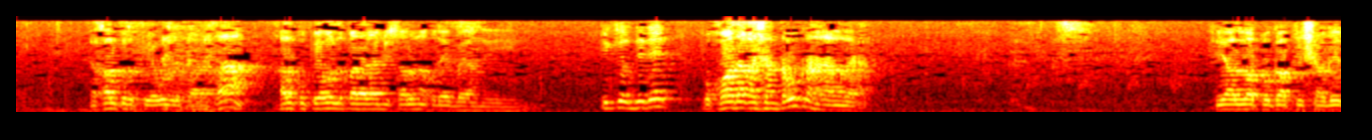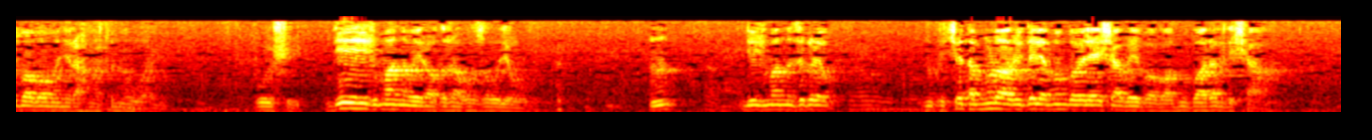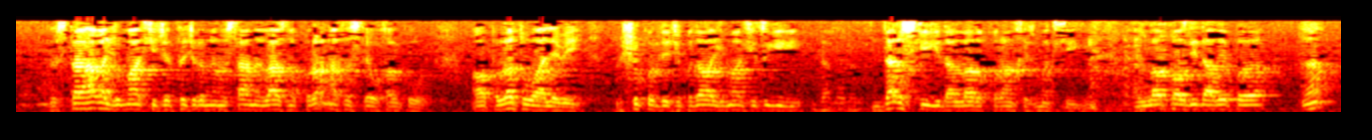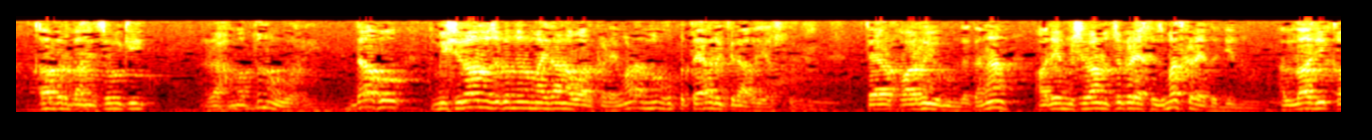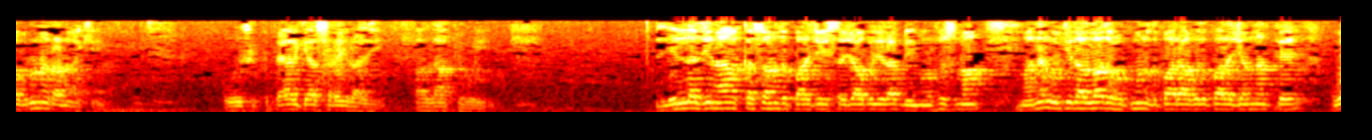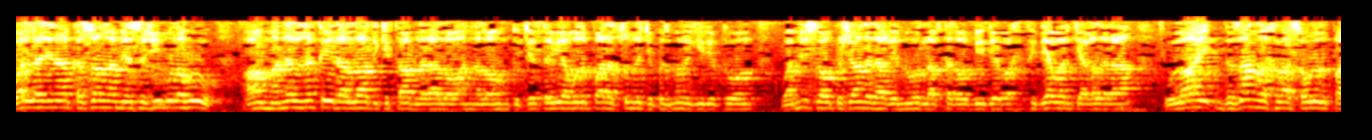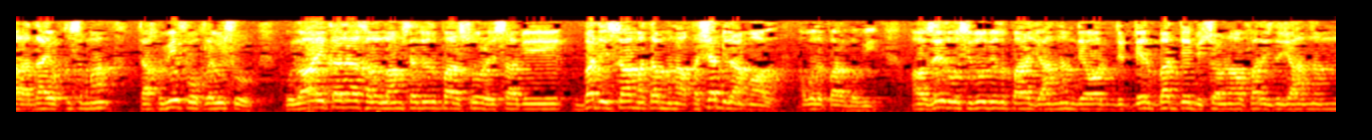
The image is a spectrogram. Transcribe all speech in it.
د خلکو په یول لپاره ها خلکو په یول لپاره د مثالونه خدای بیانې ټیکر دې دې په خو دغه شان ته وکړه نه یا الله په کاپی شاګې بابا باندې رحمتونه وایي پوشي دې جمعه نو راغزا غوزولې و دې جمعه نه زګړو نو که چې دا مړ اوریدل مونږ ویلې شاګې بابا مبارک دي شاه نستا هغه جمعه کې چې تجربه نستان لاس نه قران اخسته او خلکو او پلت والے وي شکر دې چې په دا جمعه کې څه کیږي درس کیږي د الله د قران خدمت کیږي الله پاک دې دا په ها قبر باندې څوکي رحمتونه ووري دا هو مشرانو څنګه نن میدان وار کړي مړه موږ په تیار کې راغلی یو تیار خوارو یو موږ کنه او دې مشرانو څخه کړي خدمت کړي ته دین الله دې قبرونه رڼا کړي او چې په تیار کې سړی راځي الله په وړي للذین کسان د پاجی استجاب لرب الحسنا منن کی د الله د حکمونو د پاره هغه د پاره جنت ته والذین کسان لم یسجیب له او منل نه کوي د الله د کتاب لره لو ان لهم کو چې توی هغه د پاره څومره چې پزمل ګیری ټول و مثلو په شان د هغه نور لفته او بی دی وخت دی ور کې هغه لره اولای د ځان خلاصولو د پاره دا یو قسمه تخویف او خروی شو اولای کدا خلق لام سجود پر سور حسابی بد حساب مطلب مناقشه بلا مال هغه د پاره بوي او زید وسیدو د پاره جهنم دی او ډیر بد دی بشونه او فرج د جهنم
